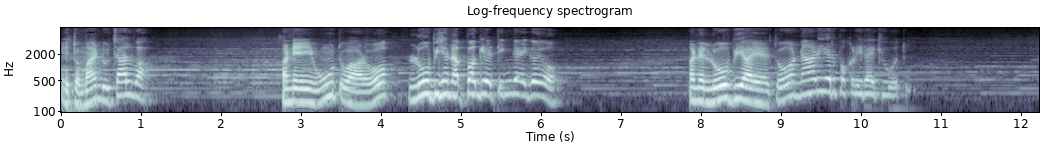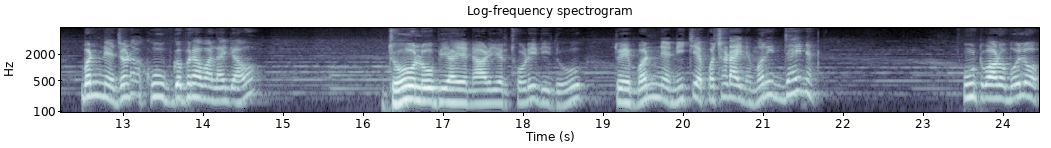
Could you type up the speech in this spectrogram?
એ તો માંડું ચાલવા અને એ ઊંટવાળો લોભિયાના પગે ટીંગાઈ ગયો. અને લોભિયાએ તો નાળિયેર પકડી રાખ્યું હતું. બંને જણા ખૂબ ગભરાવા લાગ્યા હો. જો લોભિયાએ નાળિયેર છોડી દીધું, તો એ બંને નીચે પછડાઈને મરી જ જાય ને. ઊંટવાળો બોલો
